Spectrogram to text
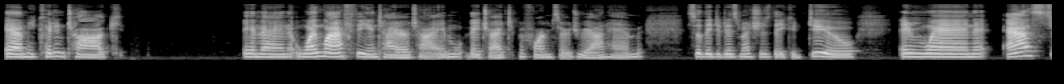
Um, he couldn't talk and then one laughed the entire time they tried to perform surgery on him so they did as much as they could do and when asked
